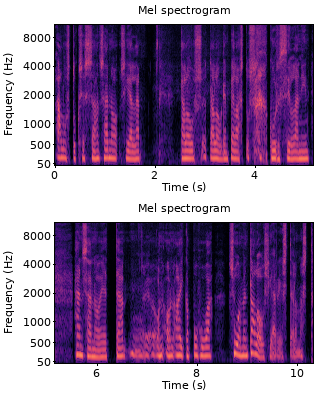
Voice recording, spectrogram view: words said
alustuksessaan sanoi siellä talous, talouden pelastuskurssilla, niin hän sanoi, että on, on aika puhua Suomen talousjärjestelmästä.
